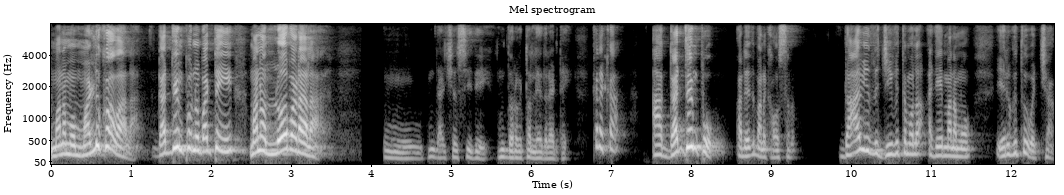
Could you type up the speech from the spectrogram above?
మనము మళ్ళుకోవాలా? గద్దెంపును బట్టి మనం లోబడాలా? దయచేసి ఇది దొరకటం లేదంటే కనుక ఆ గద్దెంపు అనేది మనకు అవసరం దావీదు జీవితంలో అదే మనము ఎరుగుతూ వచ్చాం.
